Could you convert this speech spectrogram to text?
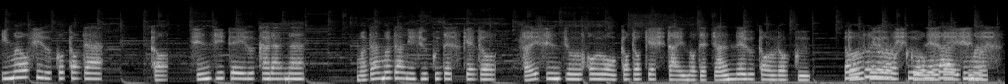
今を知ることだ。と、信じているからな。まだまだ未熟ですけど、最新情報をお届けしたいのでチャンネル登録、どうぞよろしくお願いします。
